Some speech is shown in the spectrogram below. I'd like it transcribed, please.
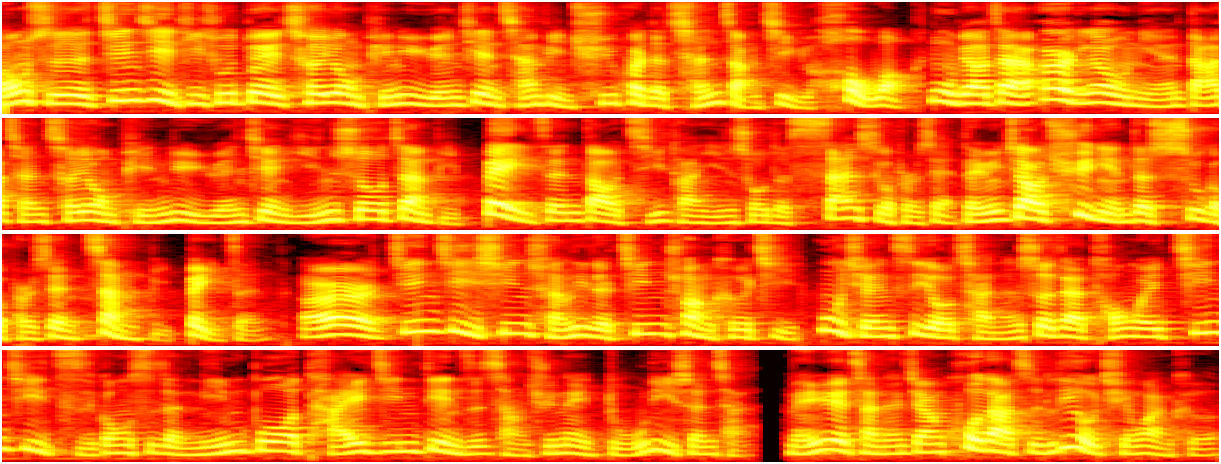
同时，经济提出对车用频率元件产品区块的成长寄予厚望，目标在二零二五年达成车用频率元件营收占比倍增到集团营收的三十个 percent，等于较去年的十五个 percent 占比倍增。而经济新成立的金创科技，目前自有产能设在同为经济子公司的宁波台晶电子厂区内独立生产。每月产能将扩大至六千万颗。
